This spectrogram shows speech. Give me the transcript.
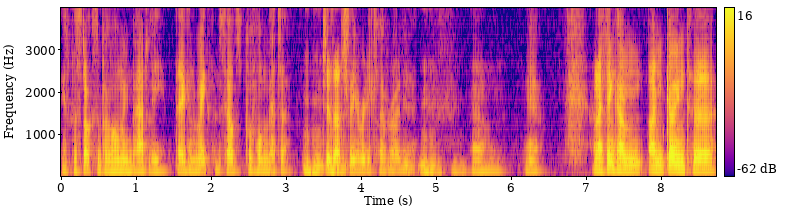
if the stocks are performing badly, they're going to make themselves perform better, Mhm, which is mhm, actually a really clever idea. mhm. Um, yeah, and I think I'm I'm going to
